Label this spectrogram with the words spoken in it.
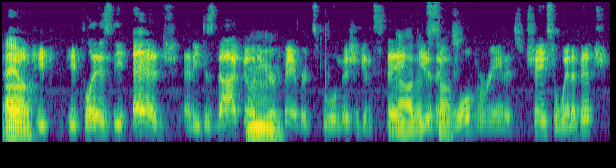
Um, he he plays the edge, and he does not go mm. to your hmm. favorite school, Michigan State. Oh, he is tough. a Wolverine. It's Chase Winovich.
